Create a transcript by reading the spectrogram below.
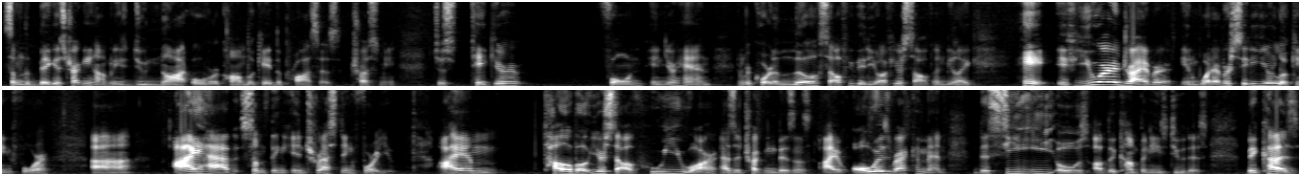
some of the biggest trucking companies. Do not overcomplicate the process. Trust me. Just take your phone in your hand and record a little selfie video of yourself and be like, hey, if you are a driver in whatever city you're looking for, uh, I have something interesting for you. I am tell about yourself, who you are as a trucking business. I always recommend the CEOs of the companies do this because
